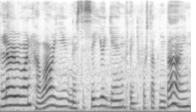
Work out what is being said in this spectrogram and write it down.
Hello everyone, how are you? Nice to see you again. Thank you for stopping by.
